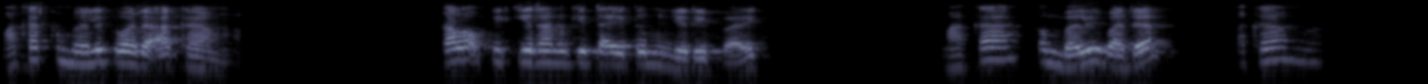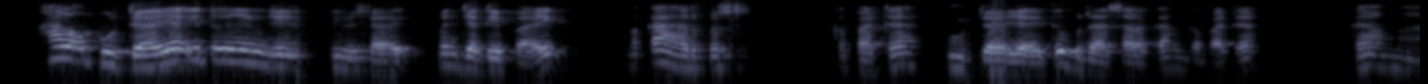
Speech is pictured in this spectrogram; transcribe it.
maka kembali kepada agama. Kalau pikiran kita itu menjadi baik, maka kembali pada agama. Kalau budaya itu menjadi, menjadi baik, maka harus kepada budaya itu berdasarkan kepada agama.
